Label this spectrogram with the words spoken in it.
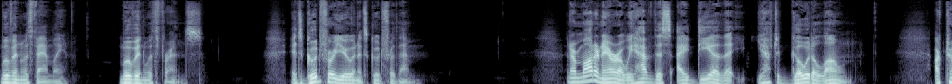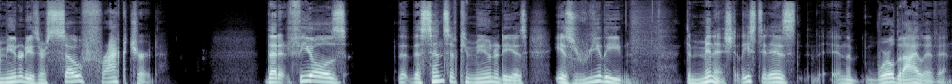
move in with family, move in with friends. It's good for you and it's good for them. In our modern era, we have this idea that you have to go it alone. Our communities are so fractured that it feels that the sense of community is is really diminished. At least it is in the world that I live in.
